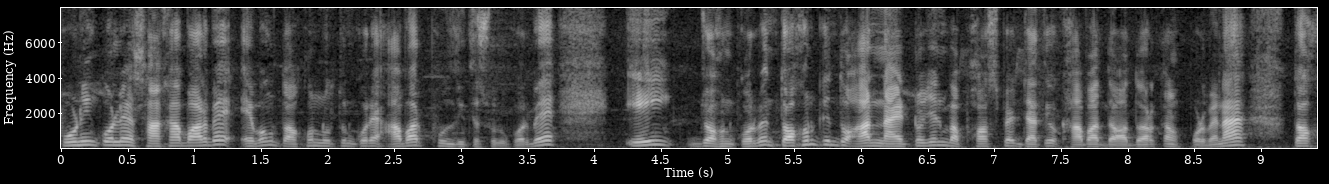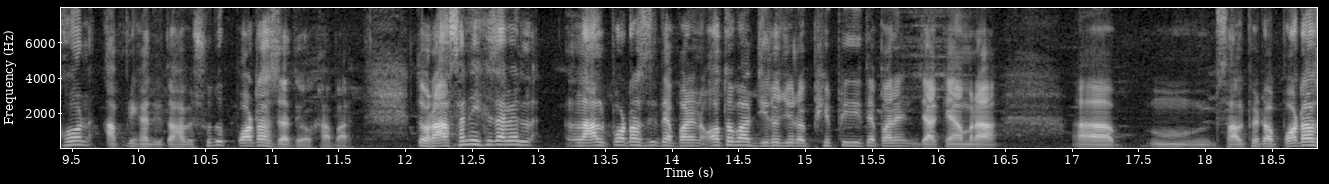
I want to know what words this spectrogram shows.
প্রুনিং করলে শাখা বাড়বে এবং তখন নতুন করে আবার ফুল দিতে শুরু করবে। এই যখন করবেন, তখন কিন্তু আর নাইট্রোজেন বা ফসফেট জাতীয় খাবার দেওয়ার দরকার পড়বে না। তখন আপনি এখানে দিতে হবে শুধু পটাশ জাতীয় খাবার। তো রাসায়নিক হিসাবে লাল পটাশ দিতে পারেন অথবা জিরো জিরো ফিফটি দিতে পারেন, যাকে আমরা সালফেট অফ পটাশ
